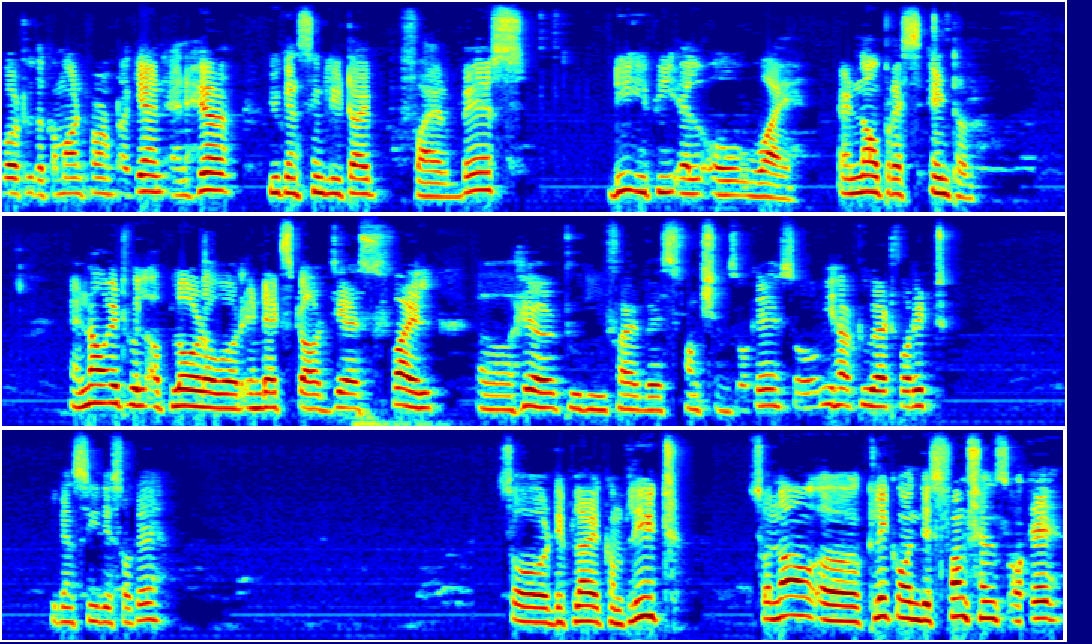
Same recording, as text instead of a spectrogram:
go to the command prompt again and here you can simply type firebase deploy and now press enter. And now it will upload our index.js file uh, here to the firebase functions okay? So we have to wait for it. You can see this okay? So deploy complete. So now uh, click on this functions okay?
